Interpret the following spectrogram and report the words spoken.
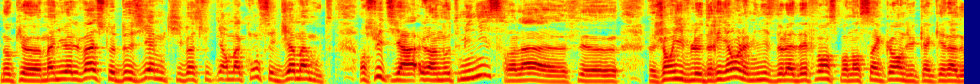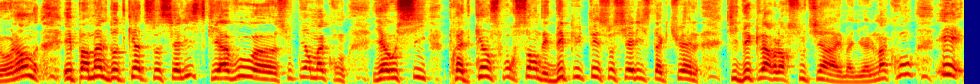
Donc euh, Manuel Valls, le deuxième qui va soutenir Macron, c'est Jamamout. Ensuite, il y a un autre ministre, là, Jean-Yves Le Drian, le ministre de la Défense pendant 5 ans du quinquennat de Hollande, et pas mal d'autres cadres socialistes qui avouent soutenir Macron. Il y a aussi près de 15% des députés socialistes actuels qui déclarent leur soutien à Emmanuel Macron. Et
